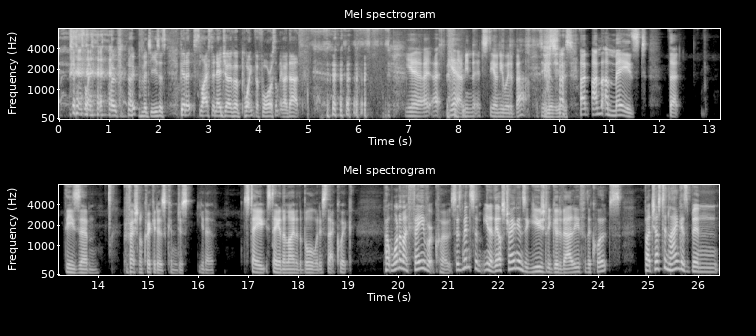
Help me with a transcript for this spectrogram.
like, hope, hope for Jesus, get it, slice an edge over, point for four or something like that. Yeah, I, I, yeah. I mean, it's the only way to bat. Really I'm, I'm amazed that these um, professional cricketers can just, you know, stay stay in the line of the ball when it's that quick. But one of my favourite quotes. There's been some, you know, the Australians are usually good value for the quotes, but Justin Langer's been,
